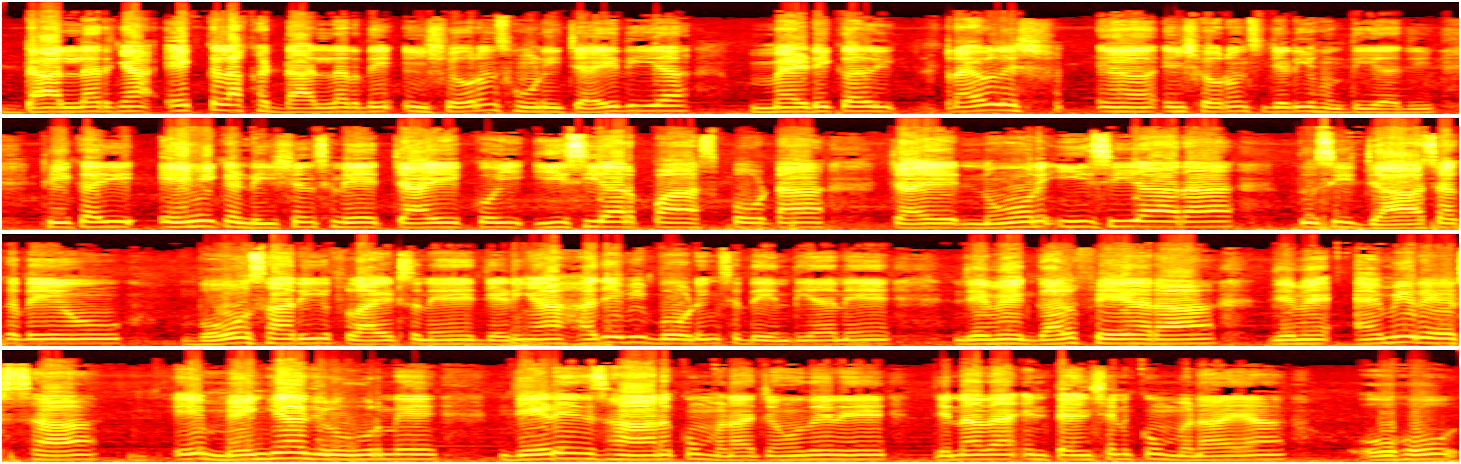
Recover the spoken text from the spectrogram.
ਡਾਲਰ ਜਾਂ 1 ਲੱਖ ਡਾਲਰ ਦੀ ਇੰਸ਼ੋਰੈਂਸ ਹੋਣੀ ਚਾਹੀਦੀ ਆ। ਮੈਡੀਕਲ ਟਰੈਵਲ ਇੰਸ਼ੋਰੈਂਸ ਜਿਹੜੀ ਹੁੰਦੀ ਆ ਜੀ। ਠੀਕ ਆ ਜੀ, ਇਹੀ ਕੰਡੀਸ਼ਨਸ ਨੇ, ਚਾਹੇ ਕੋਈ ECR ਪਾਸਪੋਰਟ ਆ, ਚਾਹੇ ਨੋਨ ECR ਆ, ਤੁਸੀਂ ਜਾ ਸਕਦੇ ਹੋ। ਬਹੁਤ ਸਾਰੀ ਫਲਾਈਟਸ ਨੇ, ਜਿਹੜੀਆਂ ਹਜੇ ਵੀ ਬੋਰਡਿੰਗਸ ਦਿੰਦੀਆਂ ਨੇ, ਜਿਵੇਂ ਗਲਫ 에ਅਰ ਆ, ਜਿਵੇਂ ਐਮੀਰੇਟਸ ਆ, ਇਹ ਮਹਿੰਗੀਆਂ ਜ਼ਰੂਰ ਨੇ, ਜਿਹੜੇ ਇਨਸਾਨ ਘੁੰਮਣਾ ਚਾਹੁੰਦੇ ਨੇ, ਜਿਨ੍ਹਾਂ ਦਾ ਇੰਟੈਂਸ਼ਨ ਘੁੰਮਣਾ ਆ, ਉਹ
